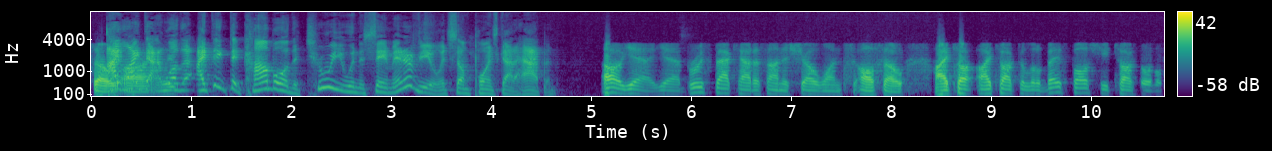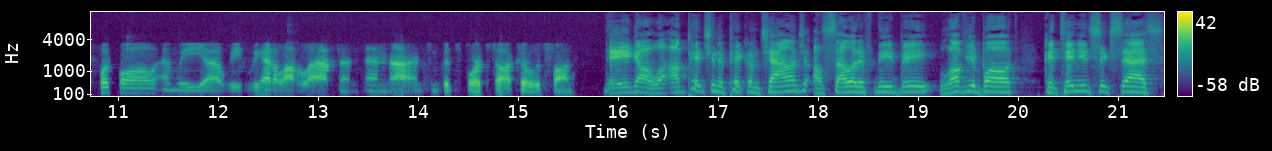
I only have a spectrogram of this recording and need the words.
So I like uh, that. Well, the, I think the combo of the two of you in the same interview at some point's got to happen. Oh yeah, yeah. Bruce Beck had us on his show once. Also, I talk, I talked a little baseball. She talked a little football, and we uh, we we had a lot of laughs and and, uh, and some good sports talk. So it was fun. There you go. Well, I'm pitching a pick'em challenge. I'll sell it if need be. Love you both. Continued success,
